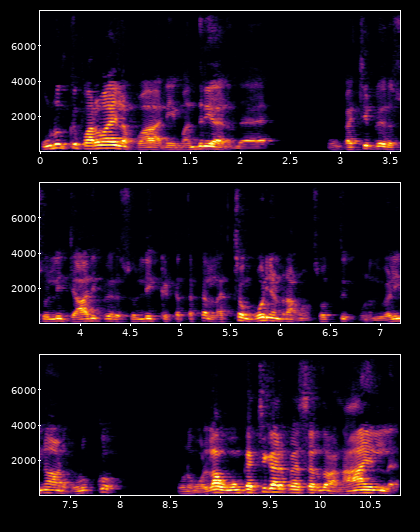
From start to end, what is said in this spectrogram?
உனக்கு பரவாயில்லப்பா நீ மந்திரியா இருந்த உன் கட்சி பேரை சொல்லி ஜாதி பேரை சொல்லி கிட்டத்தட்ட லட்சம் கோடி என்றாங்க உன் சொத்து. உனக்கு வெளிநாடு முழுக்கோ உனக்கு எல்லாம் உன் கட்சிக்கார பேசுறதா? நான் இல்லை.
